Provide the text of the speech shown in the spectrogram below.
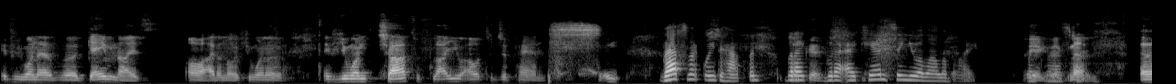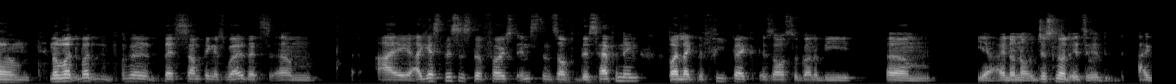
if you want to have uh, game nights, or I don't know, if you want to, if you want Char to fly you out to Japan. That's not going to happen, but I but I, can sing you a lullaby Yeah, like last exactly. No, um, no, but but uh, that's something as well. That's um, I I guess this is the first instance of this happening, but like the feedback is also gonna be um, yeah, I don't know, just not it's it, I,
